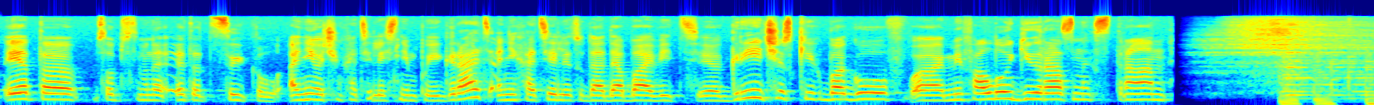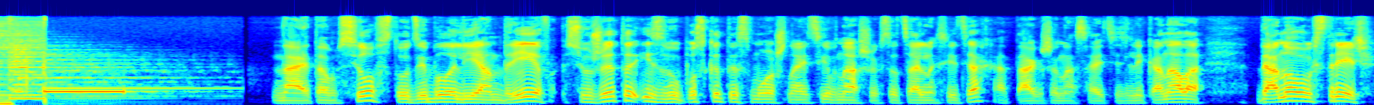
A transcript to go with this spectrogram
это, собственно, этот цикл. Они очень хотели с ним поиграть, они хотели туда добавить э, греческих богов, мифологию разных стран. На этом все. В студии был Илья Андреев. Сюжеты из выпуска ты сможешь найти в наших социальных сетях, а также на сайте телеканала. До новых встреч!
